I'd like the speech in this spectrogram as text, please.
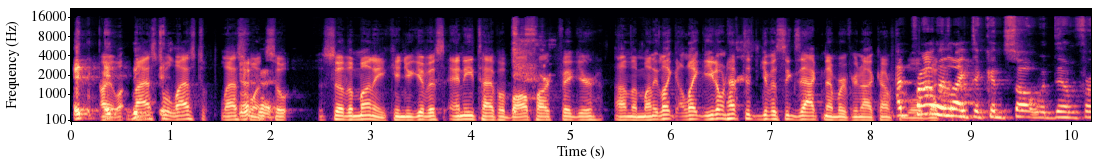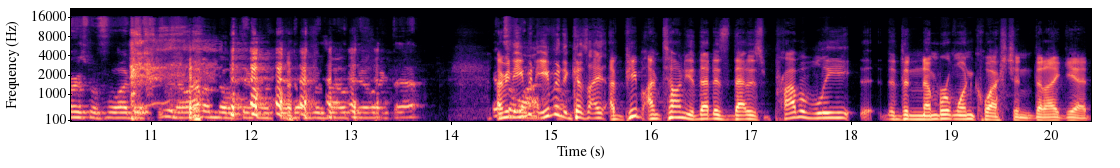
It, All right, it, last it, last last one. So so the money, can you give us any type of ballpark figure on the money? Like like you don't have to give us exact number if you're not comfortable. I'd probably but... like to consult with them first before I just, you know, I don't know if they want their numbers out there like that. It's I mean, even even because I, I people, I'm telling you that is that is probably the, the number one question that I get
